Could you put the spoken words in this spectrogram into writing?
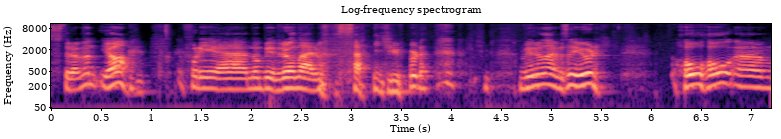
Strømmen? Ja. Fordi eh, nå begynner det å nærme seg jul. Det begynner å nærme seg jul. Ho, ho. eh,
